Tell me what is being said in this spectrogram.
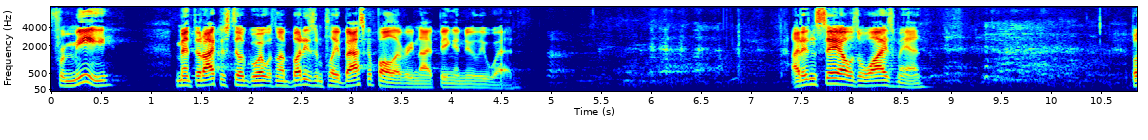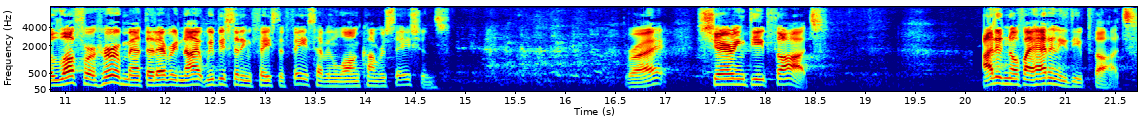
for me meant that I could still go out with my buddies and play basketball every night being a newlywed. I didn't say I was a wise man. But love for her meant that every night we'd be sitting face to face having long conversations. right? Sharing deep thoughts. I didn't know if I had any deep thoughts.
